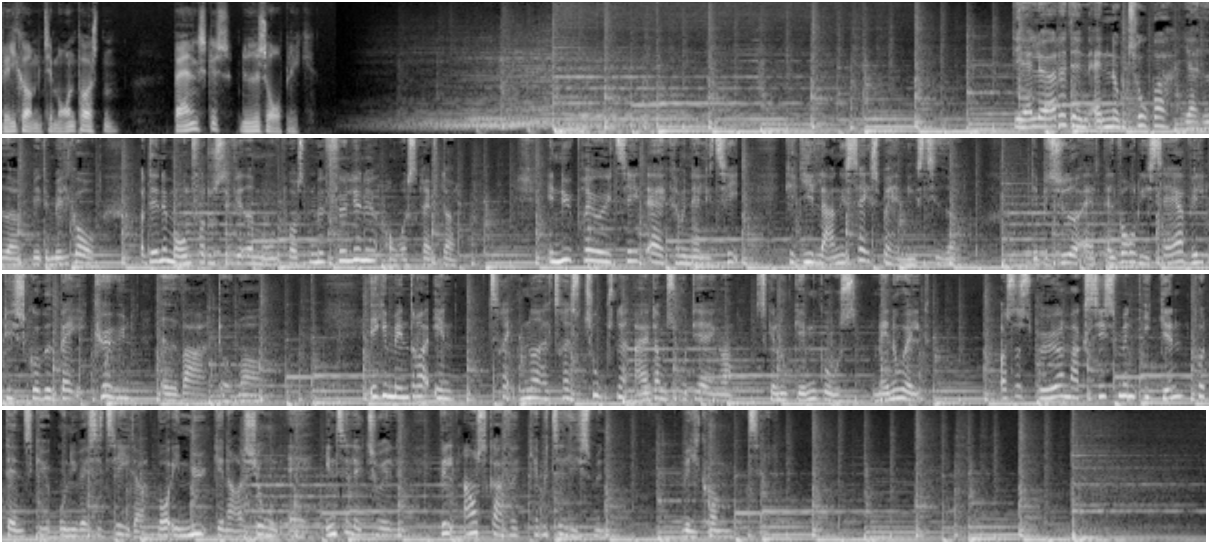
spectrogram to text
Velkommen til Morgenposten. Berlingskes nyhedsoverblik. Det er lørdag den 2. oktober. Jeg hedder Mette Melgaard, og denne morgen får du serveret Morgenposten med følgende overskrifter. En ny prioritet af kriminalitet kan give lange sagsbehandlingstider. Det betyder, at alvorlige sager vil blive skubbet bag køen, advarer dommere. Ikke mindre end 350.000 ejendomsvurderinger skal nu gennemgås manuelt. Og så spørger marxismen igen på danske universiteter, hvor en ny generation af intellektuelle vil afskaffe kapitalismen. Velkommen til.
